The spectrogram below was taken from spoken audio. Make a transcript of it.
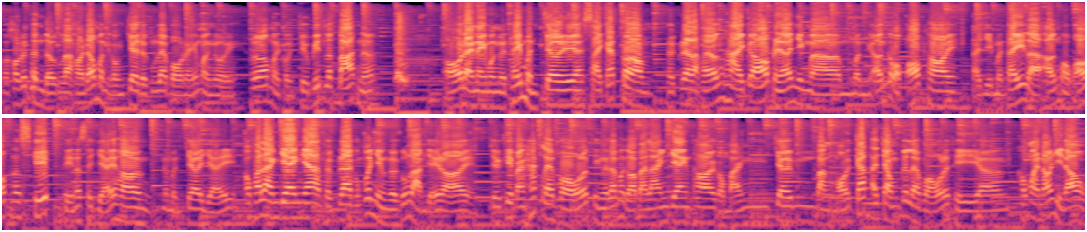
Mà không thể tin được là hồi đó mình còn chơi được level này mọi người. Lúc đó mình còn chưa biết lớp bát nữa Ồ đoạn này mọi người thấy mình chơi sai cách phải không? Thực ra là phải ấn hai cái ốp này đó nhưng mà mình ấn có một ốp thôi. Tại vì mình thấy là ấn một ốp nó skip thì nó sẽ dễ hơn nên mình chơi vậy. Không phải là ăn gian nha, thực ra cũng có nhiều người cũng làm vậy rồi. Trừ khi bạn hack level đó thì người ta mới gọi bạn là ăn gian thôi Còn bạn chơi bằng mọi cách ở trong cái level đó thì không ai nói gì đâu.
